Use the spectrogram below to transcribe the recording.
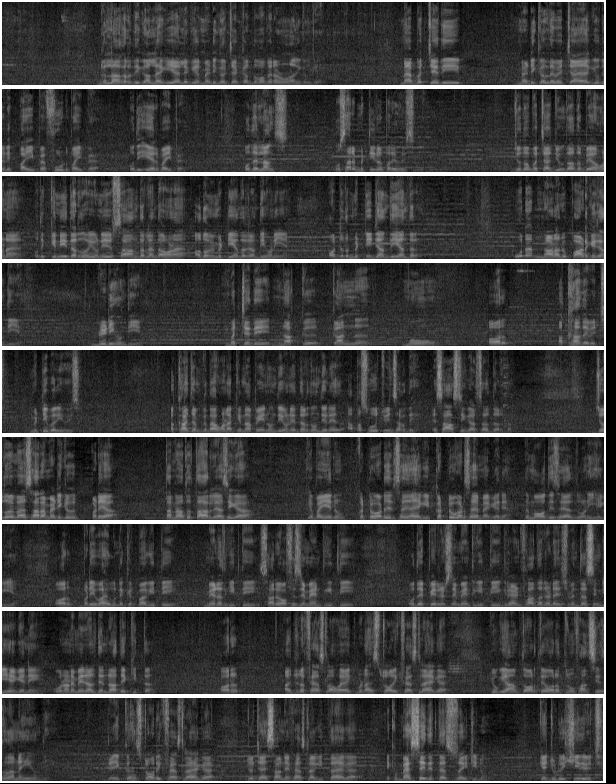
ਗੱਲਾਂ ਕਰਨ ਦੀ ਗੱਲ ਹੈਗੀ ਆ ਲੇਕਿਨ ਮੈਡੀਕਲ ਚੈੱਕ ਕਰਨ ਤੋਂ ਬਾਅਦ ਮੇਰਾ ਰੋਣਾ ਨਿਕਲ ਗਿਆ। ਮੈਂ ਬੱਚੇ ਦੀ ਮੈਡੀਕਲ ਦੇ ਵਿੱਚ ਆਇਆ ਕਿ ਉਹਦੀ ਜਿਹੜੀ ਪਾਈਪ ਹੈ ਫੂਡ ਪਾਈਪ ਹੈ ਉਹਦੀ 에ਅਰ ਪਾਈਪ ਹੈ ਉਹਦੇ ਲੰਗਸ ਉਹ ਸਾਰੇ ਮਿੱਟੀ ਨਾਲ ਭਰੇ ਹੋਏ ਸੀਗੇ। ਜਦੋਂ ਬੱਚਾ ਜਿਉਂਦਾ ਦੱਬਿਆ ਹੋਣਾ ਹੈ, ਉਹਦੀ ਕਿੰਨੀ ਦਰਦ ਹੋਈ ਹੋਣੀ ਜੋ ਸਾਹ ਅੰਦਰ ਲੈਂਦਾ ਹੋਣਾ ਉਦੋਂ ਵੀ ਮਿੱਟੀ ਅੰਦਰ ਜਾਂਦੀ ਹੋਣੀ ਹੈ। ਔਰ ਜਦੋਂ ਮਿੱਟੀ ਜਾਂਦੀ ਹੈ ਅੰਦਰ ਉਹ ਨਾੜਾਂ ਨੂੰ ਪਾੜ ਕੇ ਜਾਂਦੀ ਹੈ। ਬਲੀਡਿੰਗ ਹੁੰਦੀ ਹੈ। ਬੱਚੇ ਦੇ ਨੱਕ, ਕੰਨ, ਮੂੰਹ ਔਰ ਅੱਖਾਂ ਦੇ ਵਿੱਚ ਮਿੱਟੀ ਭਰੀ ਹੋਈ ਸੀ। ਅੱਖਾਂ ਚਮਕਦਾ ਹੋਣਾ, ਕਿੰਨਾ ਪੇਨ ਹੁੰਦੀ ਹੋਣੀ, ਦਰਦ ਹੁੰਦੀ ਹੋਣੀ, ਆਪਾਂ ਸੋਚ ਵੀ ਨਹੀਂ ਸਕਦੇ, ਅਹਿਸਾਸ ਨਹੀਂ ਕਰ ਸਕਦੇ ਦਰਦ ਦਾ। ਜਦੋਂ ਮੈਂ ਸਾਰਾ ਮੈਡੀਕਲ ਪੜਿਆ ਤਾਂ ਮੈਂ ਉਦੋਂ ਧਾਰ ਲਿਆ ਸੀਗਾ ਕਿ ਭਾਈ ਇਹਨੂੰ ਘੱਟੋ ਘੱਟ ਜਿਹੜੀ ਸਜ਼ਾ ਹੈਗੀ, ਘੱਟੋ ਘੱਟ ਸਜ਼ਾ ਮੈਂ ਕਹਿ ਰਿਹਾ, ਤੇ ਮੌਤ ਦੀ ਸਜ਼ਾ ਦਵਾਉਣੀ ਹੈਗੀ ਹੈ ਔਰ ਬੜੀ ਵਾਹਿਗੁਰੂ ਨੇ ਕਿਰਪਾ ਕੀਤੀ, ਮਿਹਨਤ ਕੀਤੀ, ਸਾਰੇ ਆਫਿਸ ਨੇ ਮਿਹਨਤ ਕੀਤੀ, ਉਹਦੇ ਪੇਰੈਂਟਸ ਨੇ ਮਿਹਨਤ ਕੀਤੀ ਗ੍ਰੈਂਡਫਾਦਰ ਜਿਹੜੇ ਸ਼ਵਿੰਦਰ ਸਿੰਘ ਜੀ ਹੈਗੇ ਨੇ, ਉਹਨਾਂ ਨੇ ਮੇਰੇ ਨਾਲ ਦਿਨ ਰਾਤ ਇੱਕ ਕੀਤਾ। ਔਰ ਅੱਜ ਜਿਹੜਾ ਫੈਸਲਾ ਹੋਇਆ, ਇੱਕ ਬੜਾ ਹਿਸਟੋਰਿਕ ਫੈਸਲਾ ਹੈਗਾ, ਕਿਉਂਕਿ ਆਮ ਤੌਰ ਤੇ ਔਰਤ ਨੂੰ ਫਾਂਸੀ ਸਜ਼ਾ ਨਹੀਂ ਹੁੰਦੀ। ਤੇ ਇੱਕ ਹਿਸਟੋਰਿਕ ਫੈਸਲਾ ਹੈਗਾ, ਜੋ ਜੱਜ ਸਾਹਿਬ ਨੇ ਫੈਸਲਾ ਕੀਤਾ ਹੈਗਾ ਇੱਕ ਮੈਸੇਜ ਦਿੱਤਾ ਸੋਸਾਇਟੀ ਨੂੰ ਕਿ ਜੁਡੀਸ਼ਰੀ ਦੇ ਵਿੱਚ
